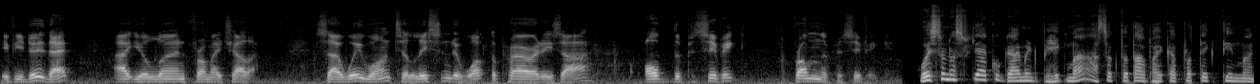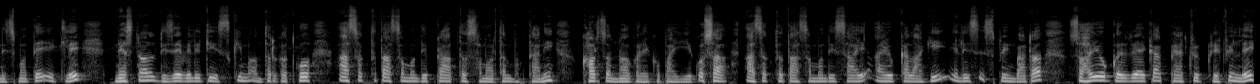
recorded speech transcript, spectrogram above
If you do that, uh, you'll learn from each other. So we want to listen to what the priorities are of the Pacific from the Pacific. Western अस्ट्रेलियाको ग्रामीण भेगमा आसक्तता भएका प्रत्येक तीन मानिसमध्ये एकले नेसनल डिजेबिलिटी स्किम अन्तर्गतको आसक्तता सम्बन्धी प्राप्त समर्थन भुक्तानी खर्च नगरेको पाइएको छ। आसक्तता सम्बन्धी सहाय आयोगका लागि एलिस स्प्रिङबाट सहयोग गरिरहेका प्याट्रिक ग्रिफिनले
